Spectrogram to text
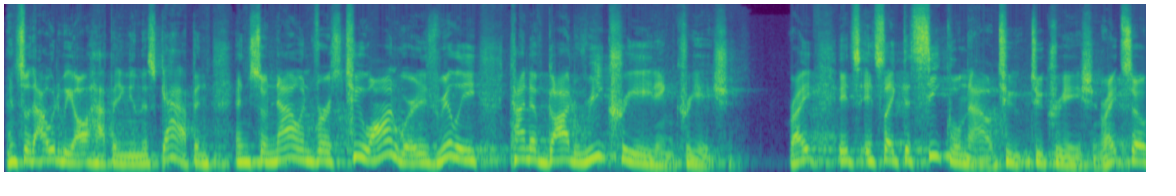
And so that would be all happening in this gap. And, and so now in verse 2 onward is really kind of God recreating creation right? It's, it's like the sequel now to, to creation, right? So,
